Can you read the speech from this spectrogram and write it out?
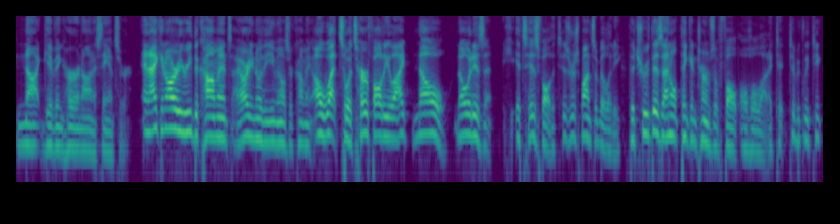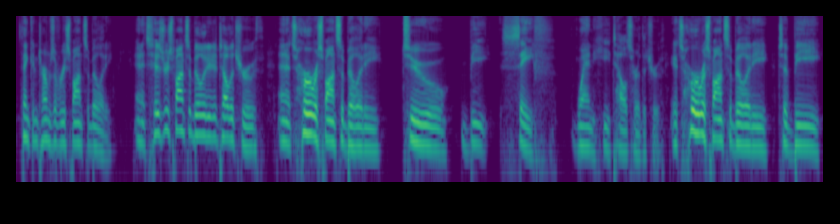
not giving her an honest answer. And I can already read the comments. I already know the emails are coming. Oh, what? So it's her fault he lied? No, no, it isn't. It's his fault. It's his responsibility. The truth is, I don't think in terms of fault a whole lot. I t- typically t- think in terms of responsibility and it's his responsibility to tell the truth and it's her responsibility to be safe when he tells her the truth. It's her responsibility to be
